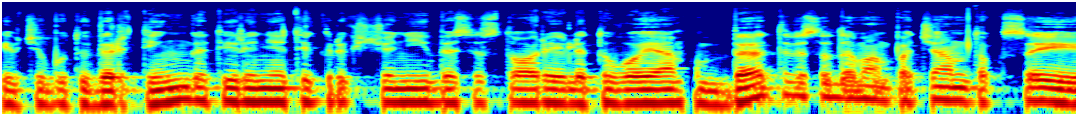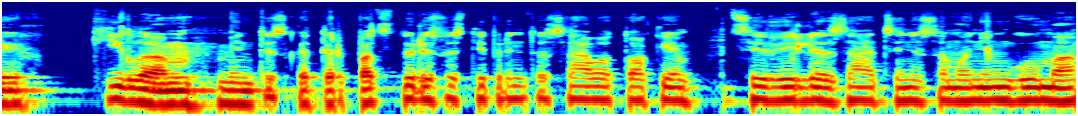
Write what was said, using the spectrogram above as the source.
kaip čia būtų vertinga tyrinėti krikščionybės istoriją Lietuvoje, bet visada man pačiam toksai kyla mintis, kad ir pats turi sustiprinti savo tokį civilizacinį samoningumą.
